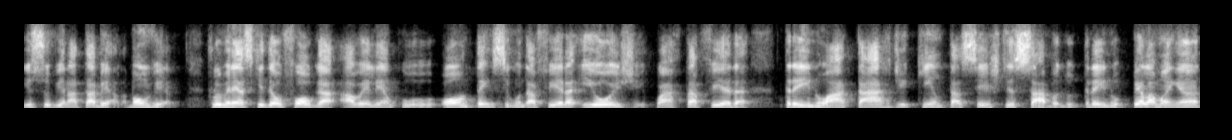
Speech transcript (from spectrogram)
e subir na tabela. Vamos ver. Fluminense que deu folga ao elenco ontem, segunda-feira, e hoje, quarta-feira, treino à tarde, quinta, sexta e sábado, treino pela manhã,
